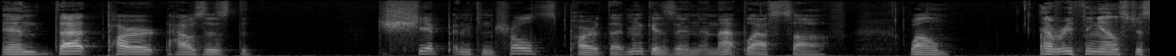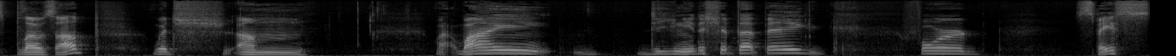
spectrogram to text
and that part houses the ship and controls part that Minka's in, and that blasts off, while everything else just blows up. Which, um, why do you need a ship that big for space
